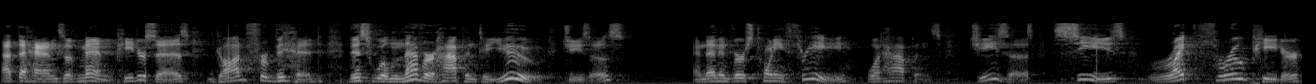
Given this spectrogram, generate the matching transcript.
at the hands of men. Peter says, God forbid this will never happen to you, Jesus. And then in verse 23, what happens? Jesus sees right through Peter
